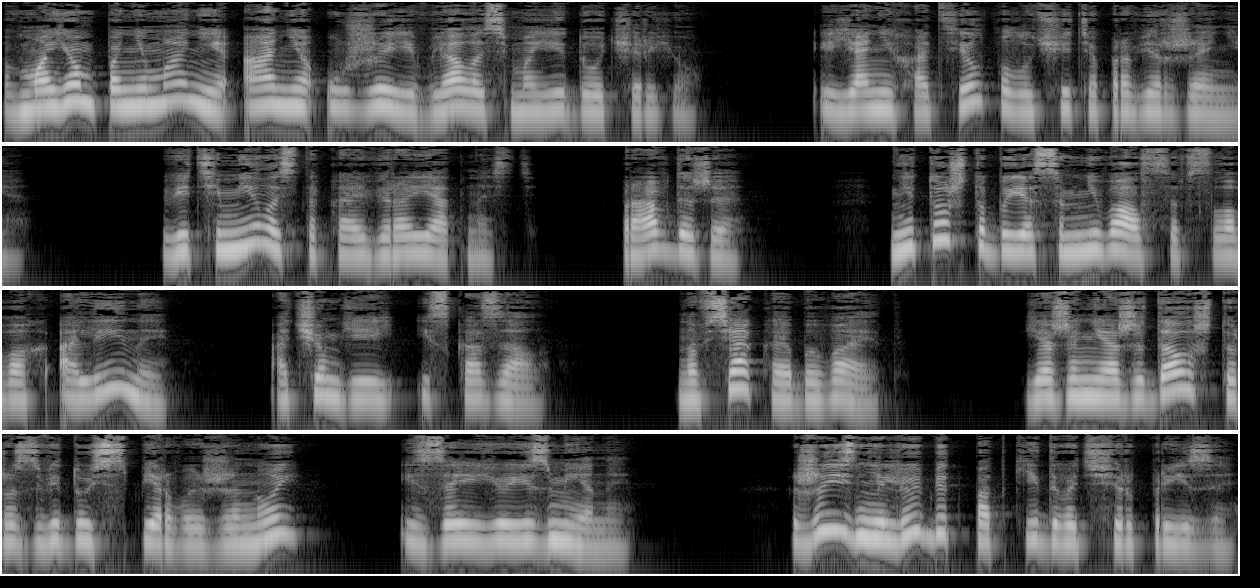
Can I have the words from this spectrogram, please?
В моем понимании Аня уже являлась моей дочерью, и я не хотел получить опровержение. Ведь имелась такая вероятность. Правда же? Не то чтобы я сомневался в словах Алины, о чем ей и сказал, но всякое бывает. Я же не ожидал, что разведусь с первой женой из-за ее измены. Жизнь любит подкидывать сюрпризы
